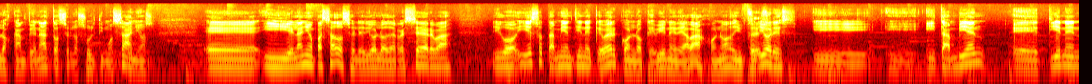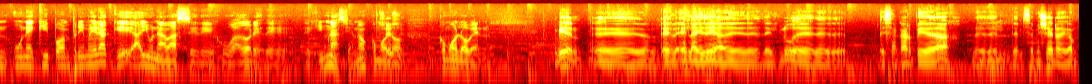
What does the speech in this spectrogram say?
los campeonatos en los últimos años. eh, y el año pasado se le dio lo de reserva. Digo, y eso también tiene que ver con lo que viene de abajo, ¿no? De inferiores. Y, y- y también eh, tienen un equipo en primera que hay una base de jugadores de, de gimnasia, ¿no? ¿Cómo, Sí, lo, cómo lo ven? Bien, eh, es, es la idea de- de- del club de, de- de sacar pie de abajo, de- del, del semillero, digamos.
